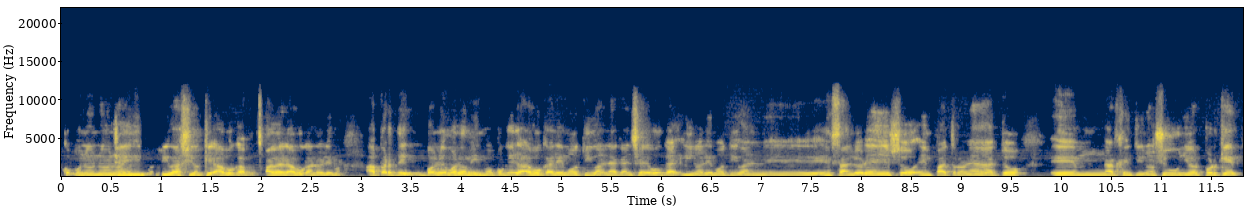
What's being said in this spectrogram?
¿Cómo no, no, no Sí. hay motivación? ¿Qué? A Boca, a ver, a Boca no le. Aparte, volvemos a lo mismo. ¿Por qué a Boca le motivan la cancha de Boca y no le motivan eh, en San Lorenzo, en Patronato, en Argentino Junior? Porque,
